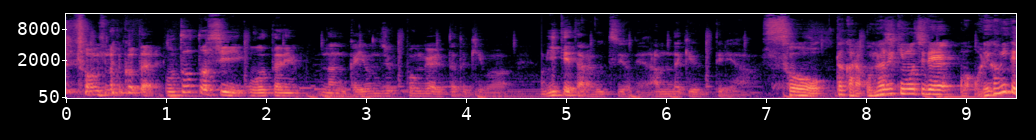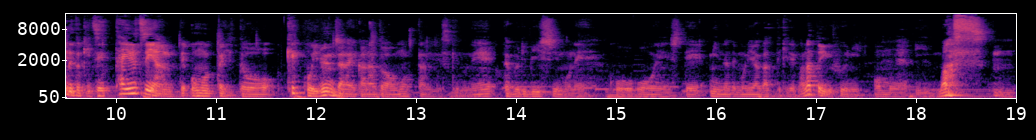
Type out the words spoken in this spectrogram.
そんなことある一昨年大谷なんか40本ぐらい打った時は見てたら打つよねあんだけ打ってりゃそう。だから同じ気持ちで、わ俺が見てる時絶対打つやんって思った人結構いるんじゃないかなとは思ったんですけどね。WBC もね、こう応援してみんなで盛り上がってきればなというふうに思います。うん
